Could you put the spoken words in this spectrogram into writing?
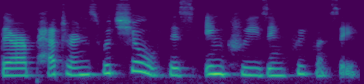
there are patterns which show this increasing frequency.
